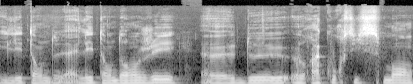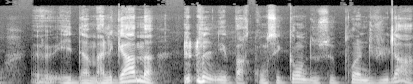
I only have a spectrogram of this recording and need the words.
Il est en, elle est en danger euh, de raccourcissement et d'amalgame. Et par conséquent, de ce point de vue-là,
